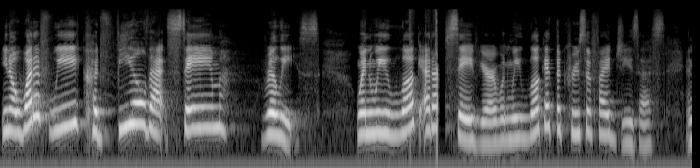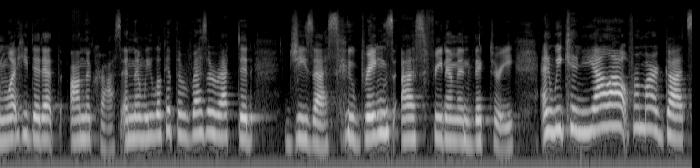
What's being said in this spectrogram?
you know, what if we could feel that same release when we look at our Savior, when we look at the crucified Jesus and what he did at, on the cross, and then we look at the resurrected Jesus who brings us freedom and victory, and we can yell out from our guts,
